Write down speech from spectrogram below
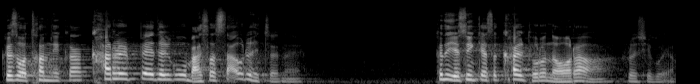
그래서 어떡합니까? 칼을 빼들고 맞서 싸우려 했잖아요. 근데 예수님께서 칼 도로 넣어라 그러시고요.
